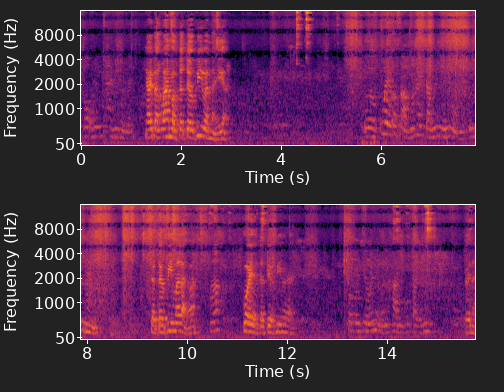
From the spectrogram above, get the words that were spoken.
เขาเอาง่ายๆนี่หมดเลยนายบางวันบอกจะเจอพี่วันไหนอะเออกล้วยเอาสามมาให้จำไม่เลี้ยงหนูก็ลือืม จะเจอพี่เมื่อไหร่วะฮะ กล้วยอะจะเจอพี่เมื่อไหร่พอไปเจอเนี่ยมันคันเขาไปนี่ไปไหน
